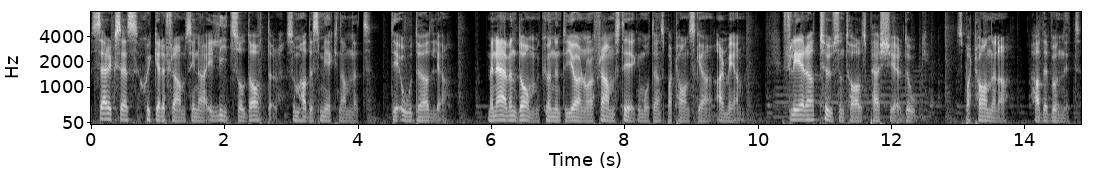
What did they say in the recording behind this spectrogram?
Xerxes skickade fram sina elitsoldater som hade smeknamnet ”De odödliga”. Men även de kunde inte göra några framsteg mot den spartanska armén. Flera tusentals persier dog. Spartanerna hade vunnit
